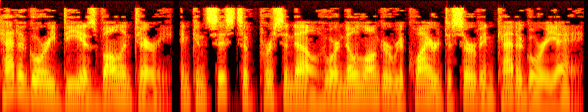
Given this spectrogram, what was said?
Category D is voluntary, and consists of personnel who are no longer required to serve in Category A.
